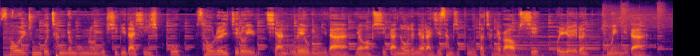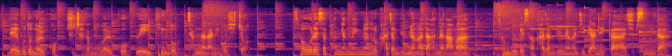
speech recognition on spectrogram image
서울 중구 창경공로 62-29 서울 을지로에 위치한 우레옥입니다. 영업시간은 오전 11시 30분부터 저녁 9시, 월요일은 휴무입니다. 내부도 넓고 주차장도 넓고 웨이팅도 장난 아닌 곳이죠. 서울에서 평양냉면으로 가장 유명하다 하면 아마 전국에서 가장 유명한 집이 아닐까 싶습니다.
